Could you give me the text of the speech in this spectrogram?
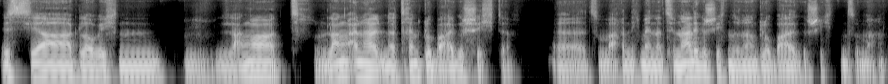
ist ja, glaube ich, ein langer, lang anhaltender Trend Globalgeschichte äh, zu machen. Nicht mehr nationale Geschichten, sondern globale Geschichten zu machen.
